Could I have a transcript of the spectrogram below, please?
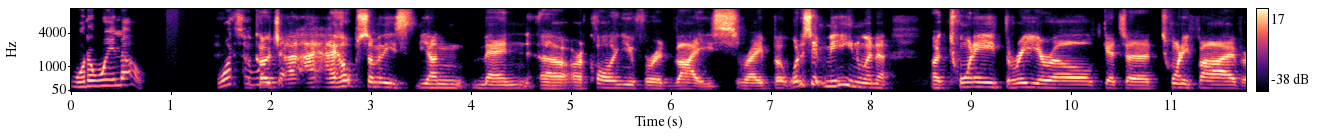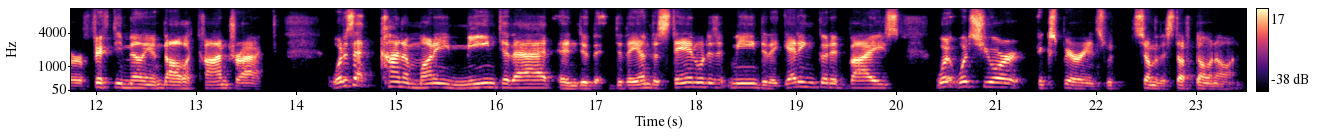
What do we know? What so, Coach, I, I, hope some of these young men uh, are calling you for advice, right? But what does it mean when a a 23 year old gets a 25 or 50 million dollar contract what does that kind of money mean to that and do they, do they understand what does it mean do they getting good advice what, what's your experience with some of the stuff going on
